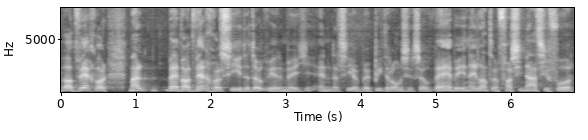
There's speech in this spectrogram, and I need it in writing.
Wout Weghorst. Maar bij Wout Weghorst zie je dat ook weer een beetje. En dat zie je ook bij Pieter Omtzigt zo. Wij hebben in Nederland een fascinatie voor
